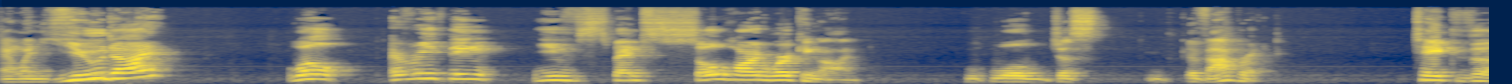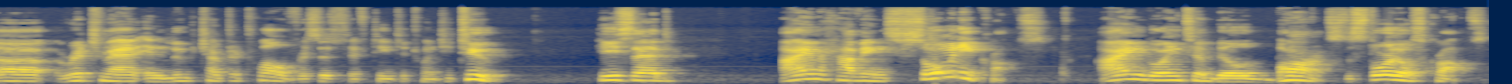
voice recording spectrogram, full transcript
And when you die, well, everything you've spent so hard working on will just evaporate. Take the rich man in Luke chapter 12, verses 15 to 22. He said, I'm having so many crops. I'm going to build barns to store those crops.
